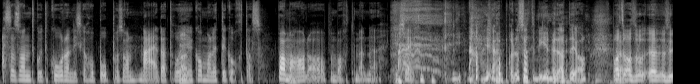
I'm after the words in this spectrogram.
Altså sånn hvordan de skal hoppe opp og sånn. Nei, det tror jeg Nei. jeg kommer litt til kort, altså. Bammer har det åpenbart, men uh, ikke jeg. Ja, jeg har prøvd å sette meg inn i dette, ja. Altså, altså, altså,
